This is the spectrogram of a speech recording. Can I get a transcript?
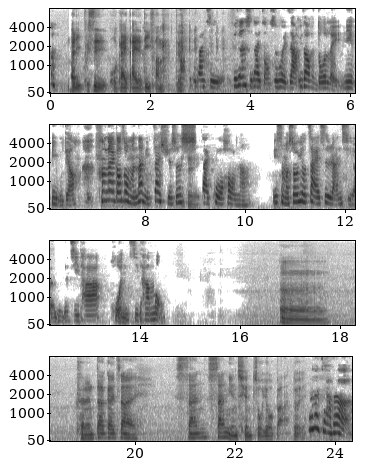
那里不是我该待的地方。对，没关系，学生时代总是会这样，遇到很多雷你也避不掉。那告诉我们，那你在学生时代过后呢？你什么时候又再一次燃起了你的吉他魂、吉他梦？呃，可能大概在三三年前左右吧。对，真的假的？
